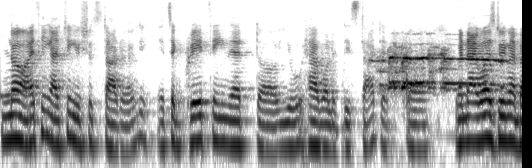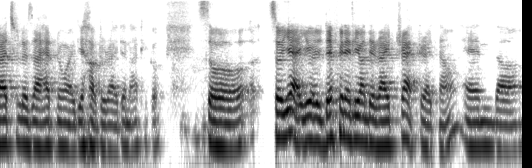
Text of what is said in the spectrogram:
No, I think I think you should start early. It's a great thing that uh, you have already started. Uh, when I was doing my bachelor's, I had no idea how to write an article. So so yeah, you're definitely on the right track right now. And uh,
